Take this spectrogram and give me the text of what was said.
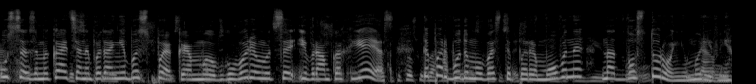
Усе замикається на питанні безпеки. Ми обговорюємо це і в рамках ЄС. Тепер будемо вести перемовини на двосторонньому рівні.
